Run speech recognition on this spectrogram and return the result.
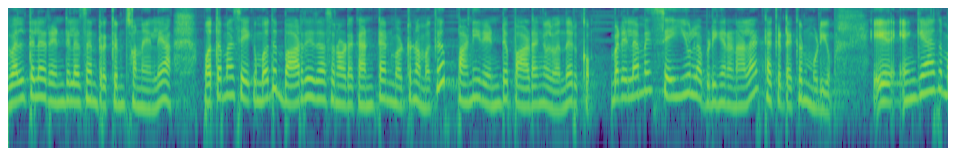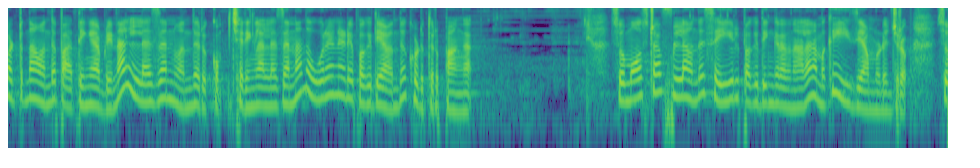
டுவெல்த்தில் ரெண்டு லெசன் இருக்குன்னு சொன்னேன் இல்லையா? மொத்தமாக சேர்க்கும்போது பாரதிதாசனோட கண்டென்ட் மட்டும் நமக்கு பன்னிரெண்டு பாடங்கள் வந்து இருக்கும். பட் எல்லாமே செய்யுள் அப்படிங்கிறனால டக்கு டக்குன்னு முடியும். எ- எங்கேயாவது மட்டும்தான் வந்து பார்த்தீங்க அப்படின்னா லெசன் வந்து இருக்கும். சரிங்களா? லெசன்னா அந்த உரைநடை பகுதியாக வந்து கொடுத்துருப்பாங்க. ஸோ மோஸ்ட் ஆஃப் ஃபுல்லாக வந்து செய்யுள் பகுதிங்கிறதுனால நமக்கு ஈஸியாக முடிஞ்சிடும் ஸோ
